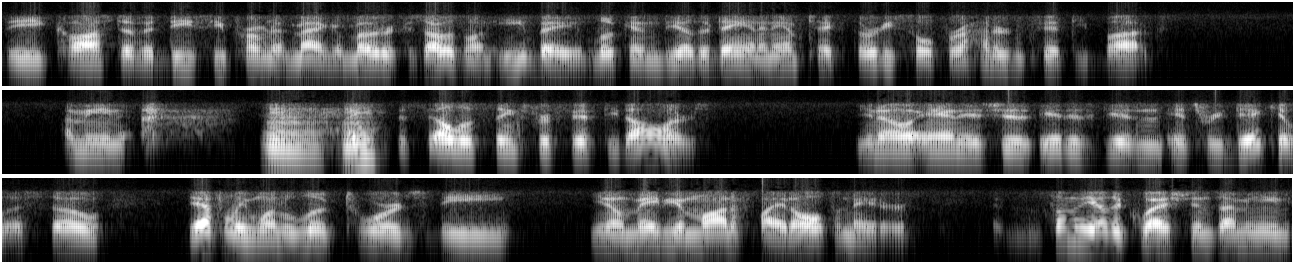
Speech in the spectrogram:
the cost of a DC permanent magnet motor. Because I was on eBay looking the other day, and an Ametek 30 sold for 150 bucks. I mean, mm-hmm. I used to sell those things for fifty dollars you know, and it's just it is getting it's ridiculous. So definitely want to look towards the, you know, maybe a modified alternator. Some of the other questions, I mean,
